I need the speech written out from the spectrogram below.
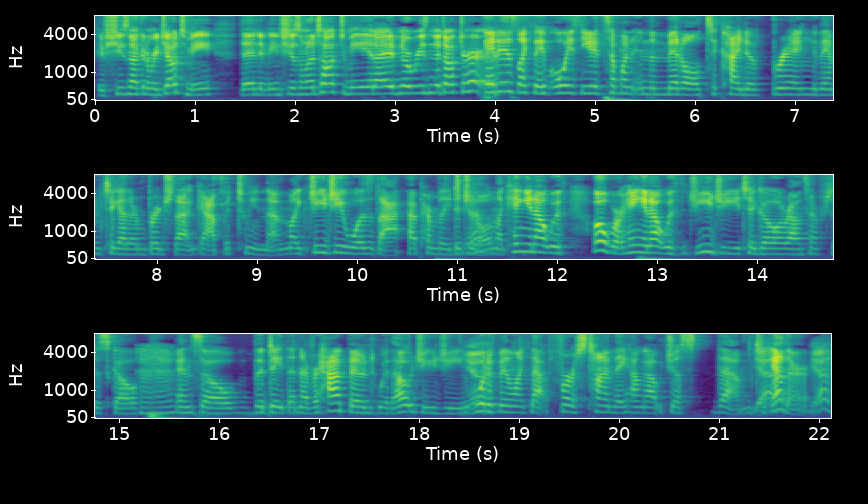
if she's not going to reach out to me, then it means she doesn't want to talk to me, and I had no reason to talk to her. it is like they've always needed someone in the middle to kind of bring them together and bridge that gap between them. Like Gigi was that at Pemberley Digital, and like hanging out with oh, we're hanging out with Gigi to go around San Francisco, mm-hmm. and so the date that never happened without Gigi Yeah. would have been like that first time they hung out just them Yeah, together. yeah.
